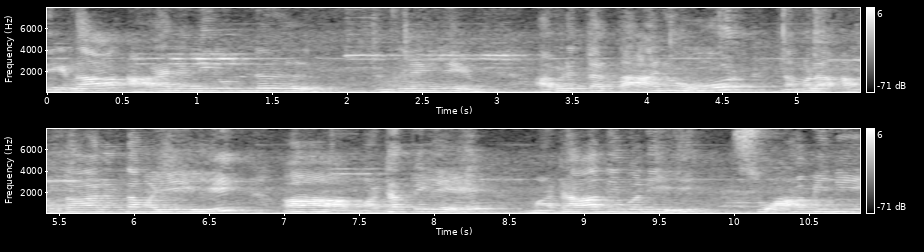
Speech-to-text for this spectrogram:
നിള ആരതിയുണ്ട്. മനസ്സിലായില്ലേ? അവിടുത്തെ താനൂർ നമ്മൾ അമൃതാനന്ദമയി ആ മഠത്തിലെ മഠാധിപതി സ്വാമിനി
